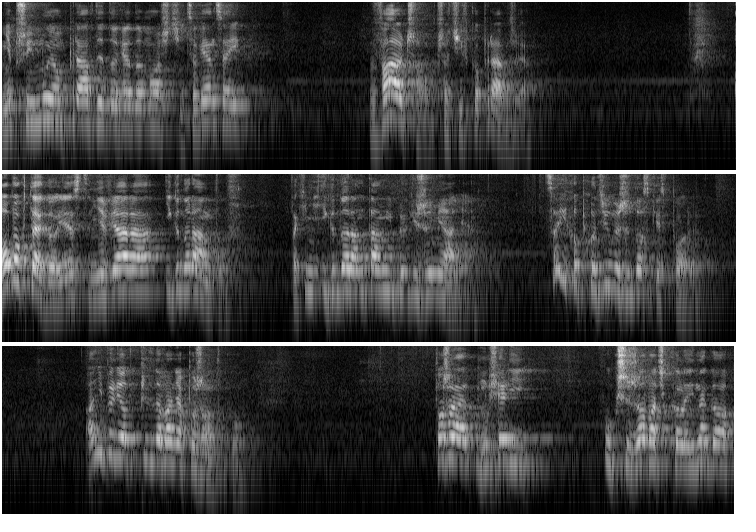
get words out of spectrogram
Nie przyjmują prawdy do wiadomości. Co więcej, walczą przeciwko prawdzie. Obok tego jest niewiara ignorantów. Takimi ignorantami byli Rzymianie. Co ich obchodziły żydowskie spory? Oni byli od pilnowania porządku. To, że musieli ukrzyżować kolejnego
